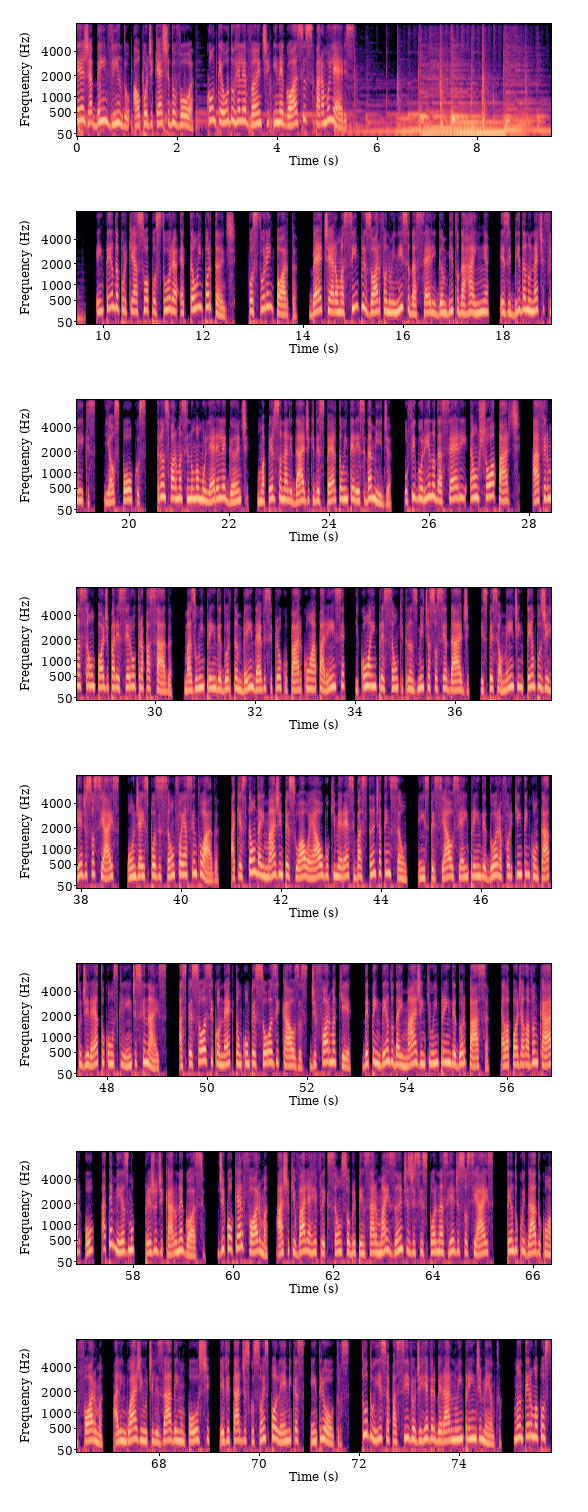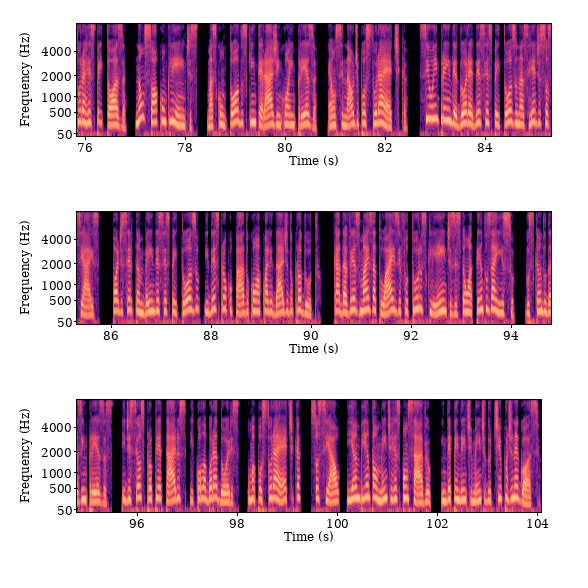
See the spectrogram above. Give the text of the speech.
Seja bem-vindo ao podcast do Voa, conteúdo relevante e negócios para mulheres. Entenda por que a sua postura é tão importante. Postura importa. Beth era uma simples órfã no início da série Gambito da Rainha, exibida no Netflix, e aos poucos, transforma-se numa mulher elegante, uma personalidade que desperta o interesse da mídia. O figurino da série é um show à parte. A afirmação pode parecer ultrapassada, mas um empreendedor também deve se preocupar com a aparência e com a impressão que transmite à sociedade, especialmente em tempos de redes sociais, onde a exposição foi acentuada. A questão da imagem pessoal é algo que merece bastante atenção, em especial se a empreendedora for quem tem contato direto com os clientes finais. As pessoas se conectam com pessoas e causas, de forma que, dependendo da imagem que o empreendedor passa, ela pode alavancar ou, até mesmo, prejudicar o negócio. De qualquer forma, acho que vale a reflexão sobre pensar mais antes de se expor nas redes sociais tendo cuidado com a forma, a linguagem utilizada em um post, evitar discussões polêmicas, entre outros. Tudo isso é passível de reverberar no empreendimento. Manter uma postura respeitosa, não só com clientes, mas com todos que interagem com a empresa, é um sinal de postura ética. Se o empreendedor é desrespeitoso nas redes sociais, pode ser também desrespeitoso e despreocupado com a qualidade do produto. Cada vez mais atuais e futuros clientes estão atentos a isso, buscando das empresas e de seus proprietários e colaboradores uma postura ética, social e ambientalmente responsável, independentemente do tipo de negócio.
